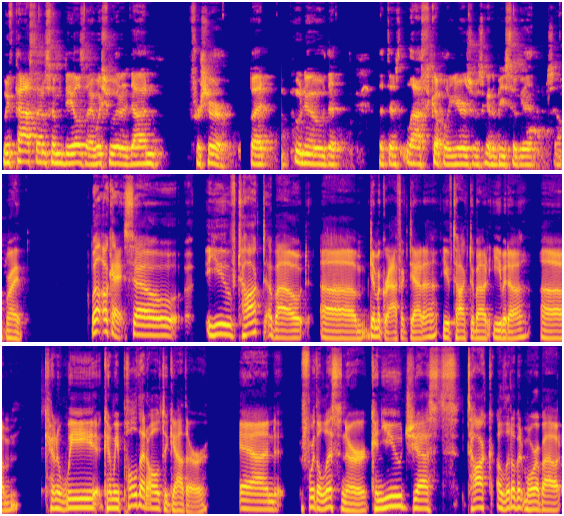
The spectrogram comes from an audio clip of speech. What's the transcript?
we've passed on some deals that i wish we would have done for sure. But who knew that that the last couple of years was going to be so good? So right. Well, okay. So you've talked about um, demographic data. You've talked about EBITDA. Um, can we can we pull that all together? And for the listener, can you just talk a little bit more about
